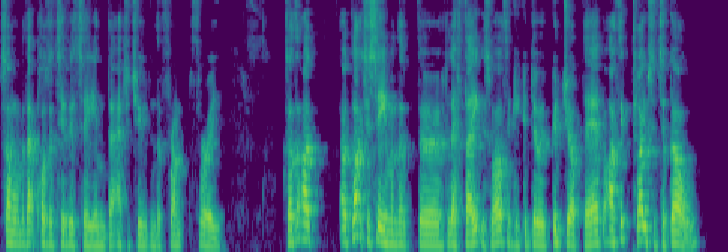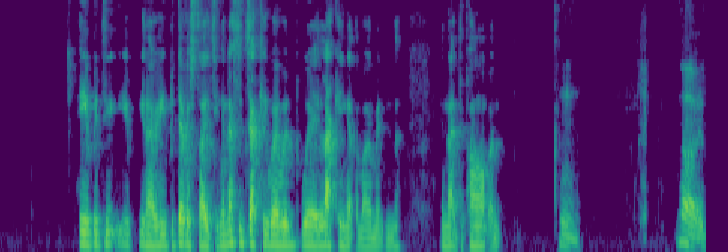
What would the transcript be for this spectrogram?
Someone with that positivity and that attitude in the front three. Because I'd, I'd, I'd like to see him on the, the left eight as well. I think he could do a good job there. But I think closer to goal, he'd be you know he'd be devastating, and that's exactly where we're, we're lacking at the moment in the, in that department. Hmm. No, it,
